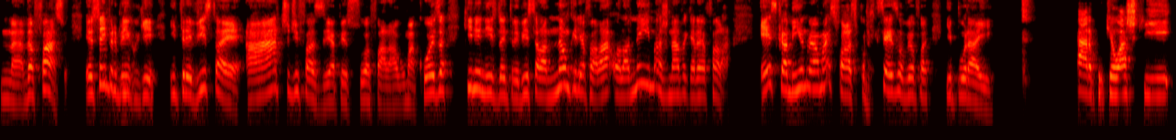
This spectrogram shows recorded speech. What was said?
nada fácil. Eu sempre brinco que entrevista é a arte de fazer a pessoa falar alguma coisa que no início da entrevista ela não queria falar ou ela nem imaginava que ela ia falar. Esse caminho não é o mais fácil. Como é que você resolveu ir por aí? Cara, porque eu acho que,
